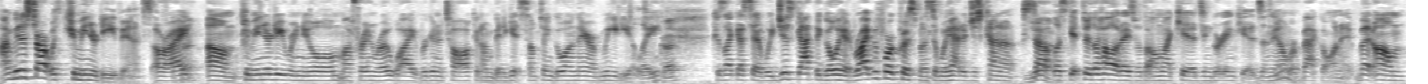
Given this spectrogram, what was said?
I'm going to start with community events. All right, Okay. um, community renewal. My friend Ro White. We're going to talk, and I'm going to get something going there immediately. Okay. Because, like I said, we just got the go ahead right before Christmas, and we had to just kind of stop. Yeah. Let's get through the holidays with all my kids and grandkids, and now we're back on it. But um,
